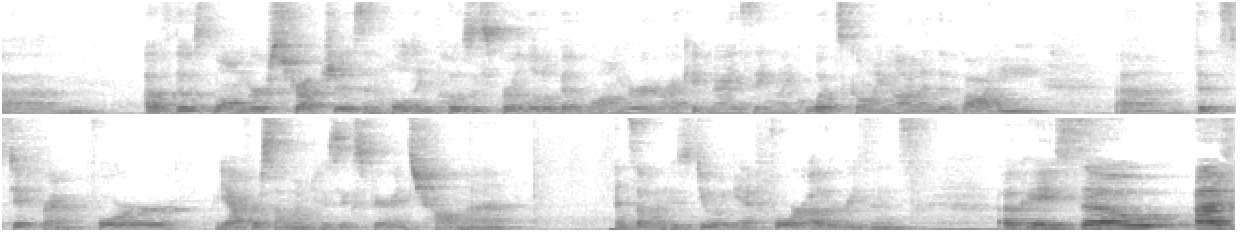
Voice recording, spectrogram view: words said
um, of those longer stretches and holding poses for a little bit longer and recognizing like what's going on in the body um, that's different for yeah for someone who's experienced trauma and someone who's doing it for other reasons. Okay, so us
